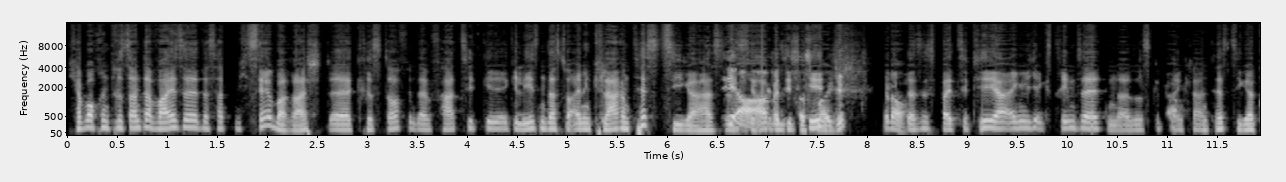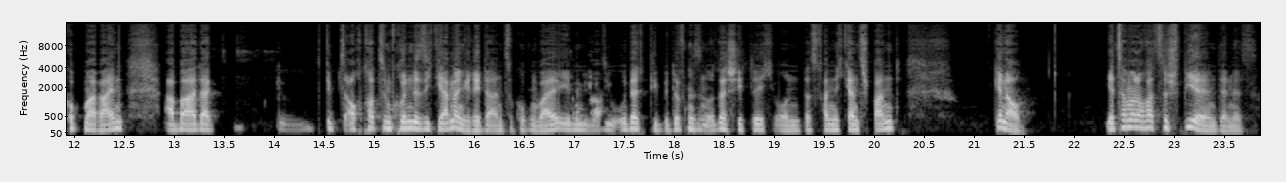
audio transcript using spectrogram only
Ich habe auch interessanterweise, das hat mich sehr überrascht, äh, Christoph, in deinem Fazit ge gelesen, dass du einen klaren Testsieger hast. Das ja, wenn es das mal gibt. Genau. Das ist bei CT ja eigentlich extrem selten. Also es gibt ja. einen klaren Testsieger, guck mal rein. Aber da gibt es auch trotzdem Gründe, sich die anderen Geräte anzugucken, weil eben ja, die, die Bedürfnisse sind unterschiedlich und das fand ich ganz spannend. Genau. Jetzt haben wir noch was zu spielen, Dennis.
